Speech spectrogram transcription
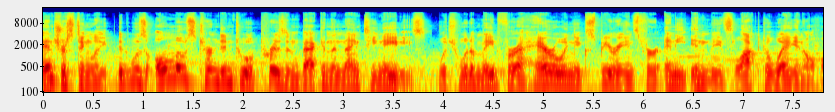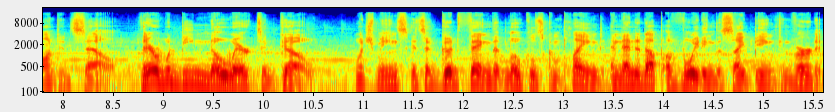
Interestingly, it was almost turned into a prison back in the 1980s, which would have made for a harrowing experience for any inmates locked away in a haunted cell. There would be nowhere to go, which means it's a good thing that locals complained and ended up avoiding the site being converted.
